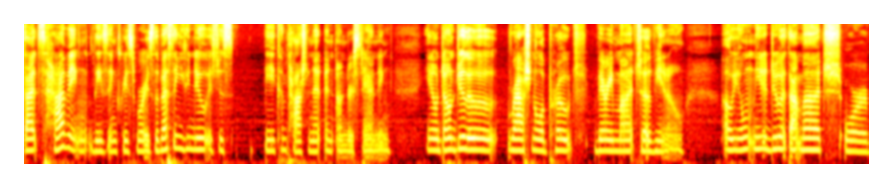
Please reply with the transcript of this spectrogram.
that's having these increased worries, the best thing you can do is just be compassionate and understanding you know, don't do the rational approach very much of, you know, oh, you don't need to do it that much or,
